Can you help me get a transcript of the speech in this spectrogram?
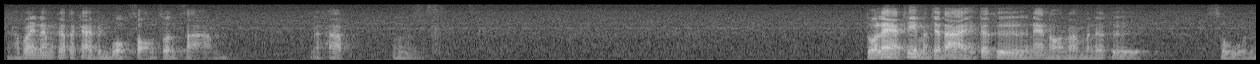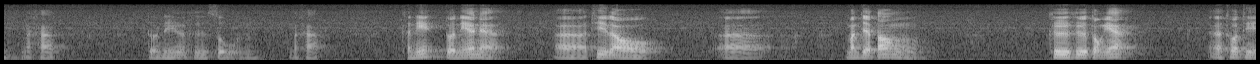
นะครับเพราะฉะนั้นมันก็จะกลายเป็นบวก2ส่วน3นะครับอืมตัวแรกที่มันจะได้ก็คือแน่นอนว่ามันก็คือศูนย์นะครับ ตัวนี้ก็คือศูนย์นะครับ คราวนี้ตัวนี้เนี่ยที่เรามันจะต้อง คือคือตรงเนี้ยโทษที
